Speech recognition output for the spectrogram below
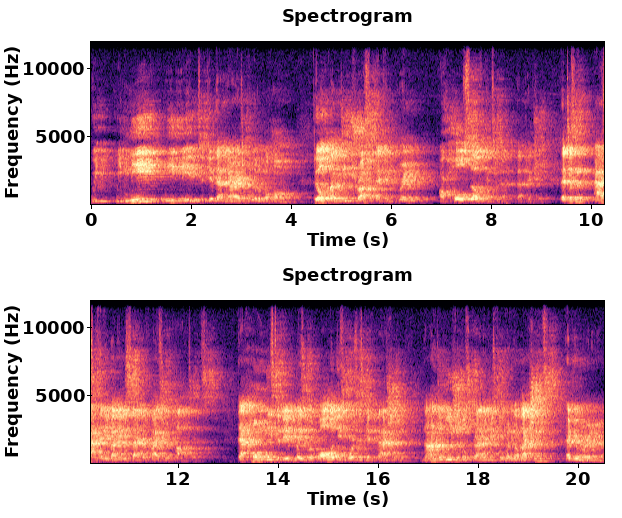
We, we need, need, need to give that marriage a political home, build on deep trust that can bring our whole self into that, that picture. That doesn't ask anybody to sacrifice your politics. That home needs to be a place where all of these forces can fashion non-delusional strategies for winning elections everywhere in America.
